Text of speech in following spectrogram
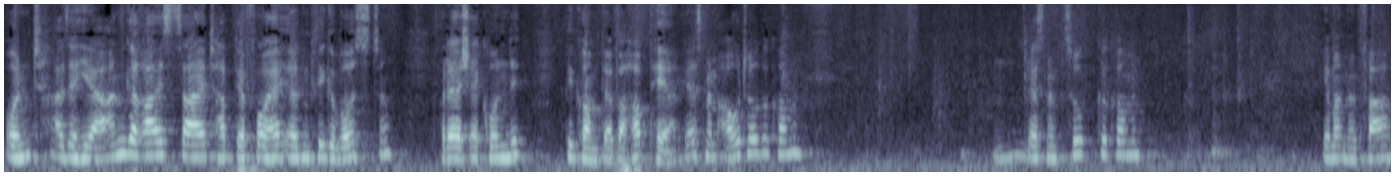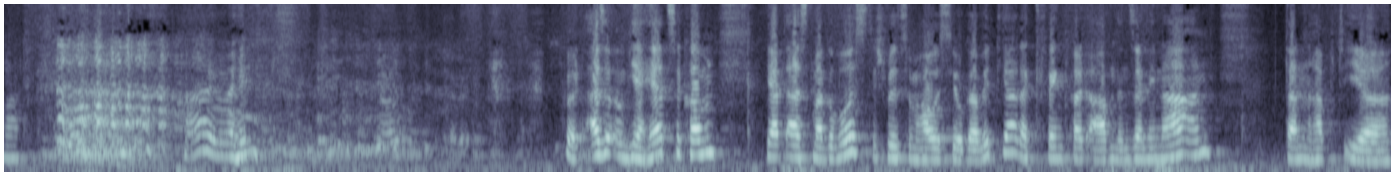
Und als ihr hier angereist seid, habt ihr vorher irgendwie gewusst oder euch erkundigt, wie kommt ihr überhaupt her? Wer ist mit dem Auto gekommen? Mhm. Wer ist mit dem Zug gekommen? Jemand mit dem Fahrrad? ah, immerhin. Gut, also um hierher zu kommen, Ihr habt erstmal gewusst, ich will zum Haus Yoga Vidya, da fängt heute Abend ein Seminar an. Dann habt ihr,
